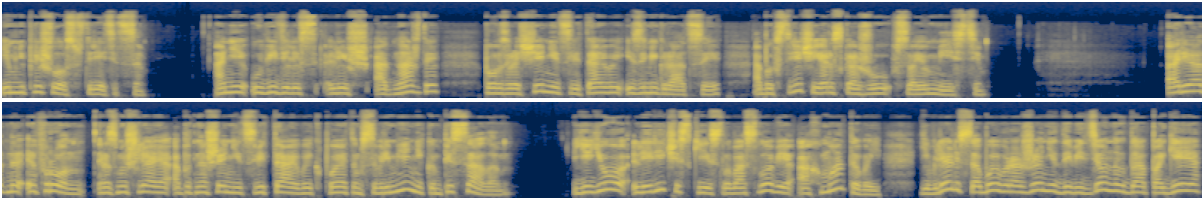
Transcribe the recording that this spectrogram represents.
им не пришлось встретиться. Они увиделись лишь однажды по возвращении Цветаевой из эмиграции. Об их встрече я расскажу в своем месте. Ариадна Эфрон, размышляя об отношении Цветаевой к поэтам-современникам, писала ее лирические словословия Ахматовой являли собой выражение доведенных до апогея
